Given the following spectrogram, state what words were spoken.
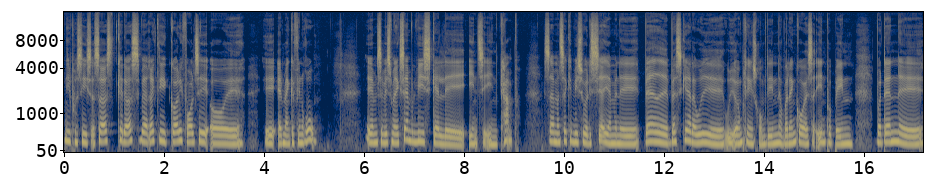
Lige præcis, og så også, kan det også være rigtig godt i forhold til, at, øh, øh, at man kan finde ro. Øh, så hvis man eksempelvis skal øh, ind til en kamp, så man så kan visualisere, jamen, øh, hvad, øh, hvad sker der ude i, øh, ude i omklædningsrummet inden, og hvordan går jeg så ind på banen? Hvordan, øh,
